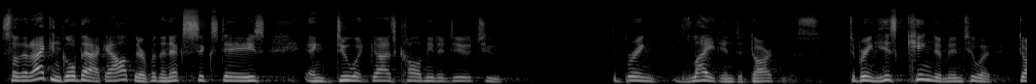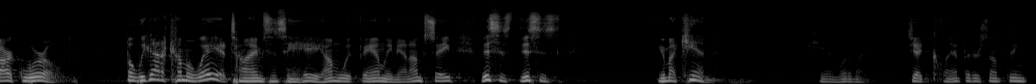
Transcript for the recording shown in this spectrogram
so that I can go back out there for the next six days and do what God's called me to do to, to bring light into darkness, to bring His kingdom into a dark world. But we got to come away at times and say, hey, I'm with family, man. I'm safe. This is, this is, you're my kin. Kin, what am I, Jed Clampett or something?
